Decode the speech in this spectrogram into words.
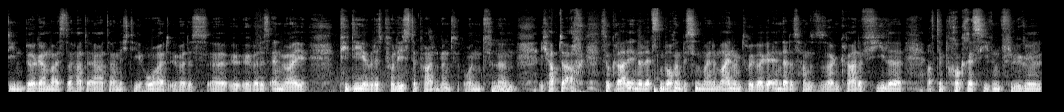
die ein Bürgermeister hat. Er hat da nicht die Hoheit über das, äh, über das NYPD, über das Police Department. Und mhm. ähm, ich habe da auch so gerade in der letzten Woche ein bisschen meine Meinung drüber geändert. Das haben sozusagen gerade viele auf dem progressiven Flügel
